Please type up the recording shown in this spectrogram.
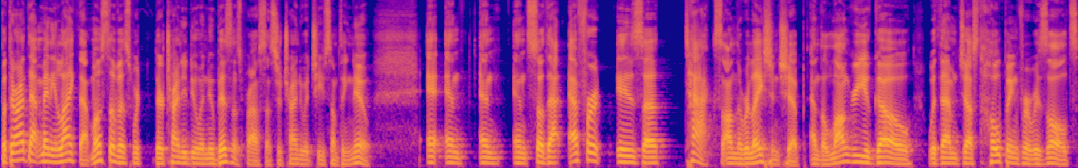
But there aren't that many like that. Most of us were they're trying to do a new business process. They're trying to achieve something new. And and and, and so that effort is a tax on the relationship. And the longer you go with them just hoping for results,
